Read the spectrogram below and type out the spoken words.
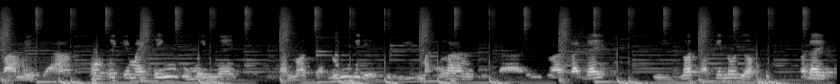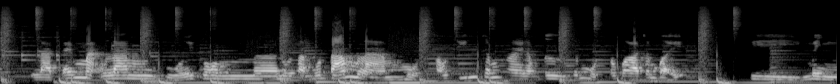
và mình sẽ config cái máy tính của mình này và nó sẽ đúng cái địa chỉ mạng LAN của cái drive đấy thì nó sẽ kết nối được. Ở đây là cái mạng LAN của cái con ờ, nội Note 48 là 169.254.163.7 thì mình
